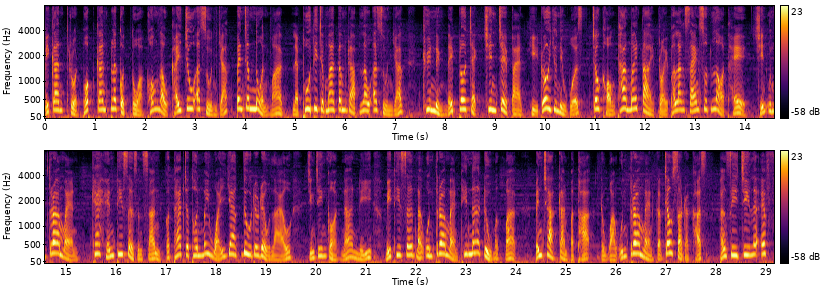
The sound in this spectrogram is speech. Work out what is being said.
มีการตรวจพบการปรากฏตัวของเหล่าไคจูอสูรยักษ์เป็นจำนวนมาก และผู้ที่จะมากำราบเหล่าอสูรยักษ์คือหนึ่งในโปรเจกต์ชินเจแปนฮีโร่ยูนิเวิร์สเจ้าของท่าไม้ตายปล่อยพลังแสงสุดหล่อเท่ชินอุลตร้าแมน แค่เห็นทีเซอร์สั้นๆ ก็แทบจะทนไม่ไหวอยากดูเร็วๆแล้ว จริงๆ ก่อนหน้านี้ มีทีเซอร์หนังอุลตร้าแมนที่น่าดูมากๆ เป็นฉากการปะทะระหว่างอุลตร้าแมนกับเจ้าซาราคัส ทั้ง CG และเอฟเฟ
